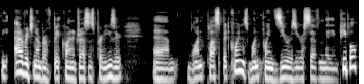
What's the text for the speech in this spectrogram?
the average number of Bitcoin addresses per user, um, 1 plus Bitcoin is 1.007 million people.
